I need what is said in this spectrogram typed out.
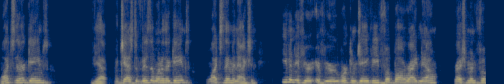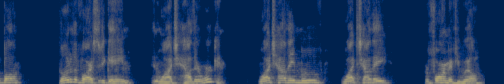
Watch their games. If you have a chance to visit one of their games, watch them in action. Even if you're if you're working JV football right now, freshman football, go to the varsity game and watch how they're working. Watch how they move, watch how they perform, if you will,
